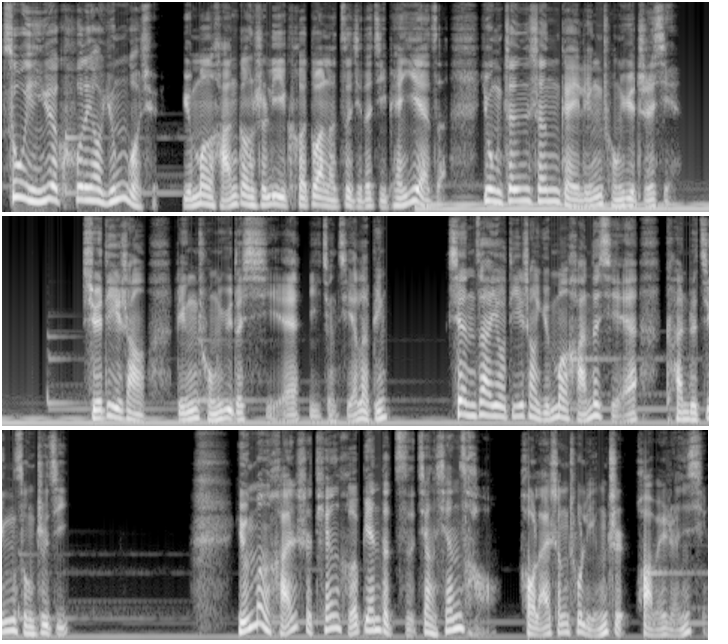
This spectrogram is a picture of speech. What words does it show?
苏隐月哭得要晕过去，云梦涵更是立刻断了自己的几片叶子，用真身给林重玉止血。雪地上，林重玉的血已经结了冰，现在又滴上云梦涵的血，看着惊悚之极。云梦涵是天河边的紫绛仙草，后来生出灵智，化为人形。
